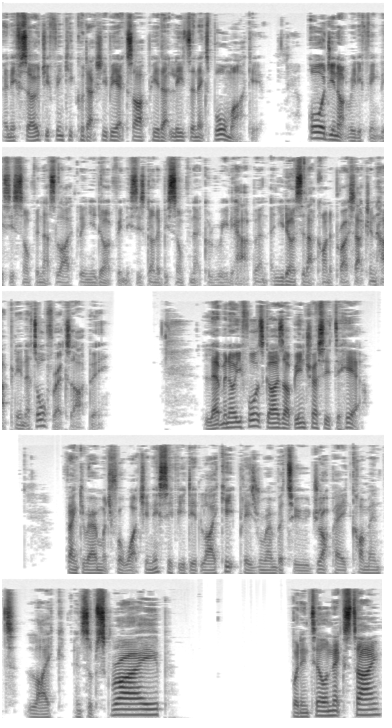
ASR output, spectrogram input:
And if so, do you think it could actually be XRP that leads the next bull market? Or do you not really think this is something that's likely and you don't think this is going to be something that could really happen and you don't see that kind of price action happening at all for XRP? Let me know your thoughts, guys. I'd be interested to hear. Thank you very much for watching this. If you did like it, please remember to drop a comment, like, and subscribe. But until next time,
